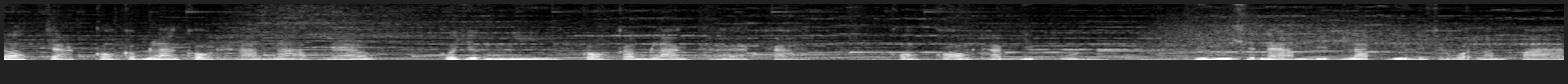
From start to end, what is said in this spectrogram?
นอกจากกองกำลังของทหารราบแล้ว ก็ยังมีกองกำลังทางอากาศของกองทัพญี่ปุ่น ที่มีสนามบินลับอยู่ในจังหวัดลำปาง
